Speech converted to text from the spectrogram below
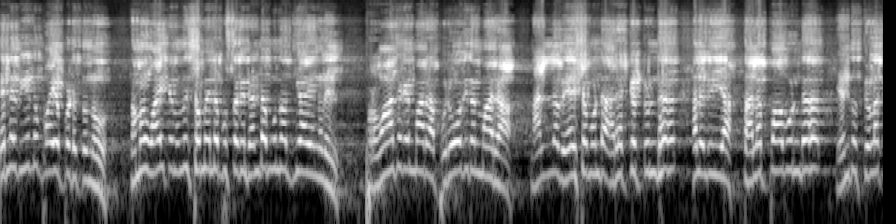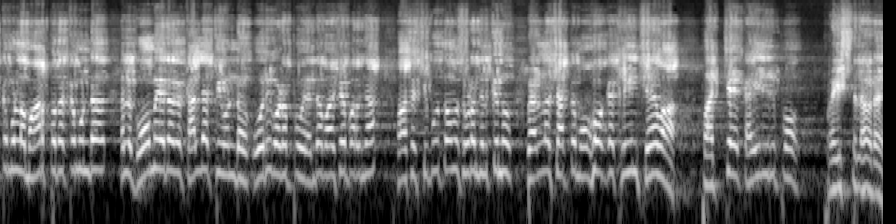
എന്നെ വീണ്ടും ഭയപ്പെടുത്തുന്നു. നമ്മൾ വായിക്കുന്ന ഒന്നിശമ്മന്റെ പുസ്തകം രണ്ട് മൂന്ന് അധ്യായങ്ങളിൽ പ്രവാചകന്മാരാ പുരോഹിതന്മാരാ നല്ല വേഷമുണ്ട് അരക്കെട്ടുണ്ട് അല്ലെങ്കിൽ തലപ്പാവുണ്ട് എന്ത് തിളക്കമുള്ള മാർപ്പതക്കമുണ്ട് അല്ല ഗോമേതക കല്ലക്കിയുണ്ട് ഒരു കുഴപ്പവും എന്റെ ഭാഷ പറഞ്ഞ ഭാഷ ഷിബു തോമസ് ഇവിടെ നിൽക്കുന്നു. വെള്ള ഷർട്ട് മുഖമൊക്കെ ക്ലീൻ ഷേവ പക്ഷേ കയ്യിലിരിപ്പോ പ്രൈസ്തലോട്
